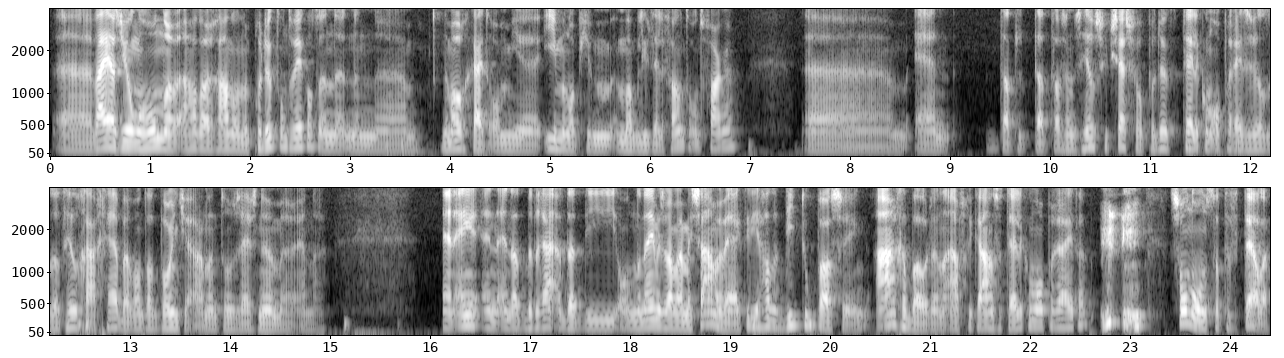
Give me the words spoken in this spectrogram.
eh, wij als jonge honden hadden, hadden een product ontwikkeld. Een, een, een, de mogelijkheid om je e-mail op je mobiele telefoon te ontvangen. Ehm, en dat, dat was een heel succesvol product. Telecom operators wilden dat heel graag hebben, want dat bondje aan een ton 6 nummer. En, eh, en, en, en, en dat dat die ondernemers waar wij mee samenwerkten, die hadden die toepassing aangeboden aan een Afrikaanse telecomoperator, zonder ons dat te vertellen.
